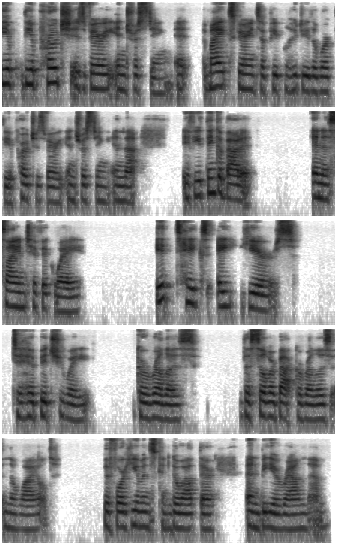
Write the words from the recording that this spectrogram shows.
the the approach is very interesting. It, my experience of people who do the work the approach is very interesting in that if you think about it in a scientific way, it takes eight years to habituate gorillas, the silverback gorillas in the wild, before humans can go out there and be around them.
